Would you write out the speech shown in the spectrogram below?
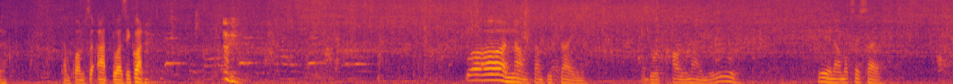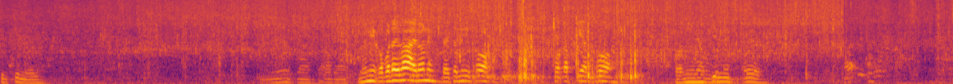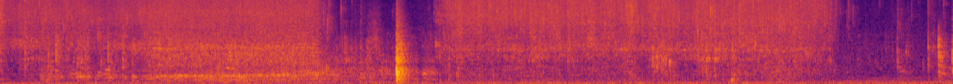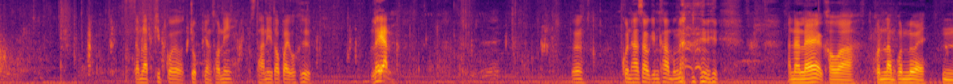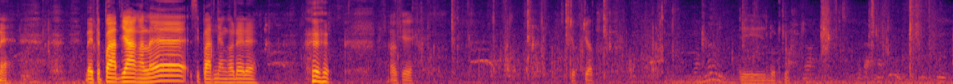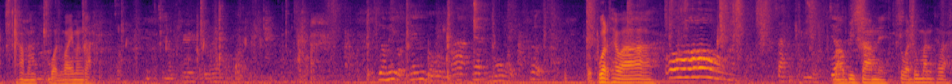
ทำความสะอาดตัวสิก่อนว้าน้ำซ้ำที่ใส่โดดเข้าอยู่ไหนดูนี่น้ำมักใส่ใส่จิ้มๆเลยเลย นี่นี่ก็บ่ได้ไล่แล้วนี่ได้จะมีพ่อพ่อกับแก้มพ่อตอนนี้แนวกินเลยเออสำหรับคลิปก็จบเพียงเท่านี้ สถานีต่อไปก็คือ แลนเออคนหาเช้ากินข้าวบางนั้นอันนั้นแหละเขาว่าคนลำคนรวยนั่นแหละได้แต่ปาดยางอันแหละสิปาดยางเขาได้เลยโอเคจบจบดีหลุดอยู่เอามันบ่นไว้มันก่อน เดี๋ยวนี้ก็เล่นโดนมากแค่โมงเพิ่น ตัวปวดแท้ว่าโอ้สักทีเจ็บบาวบีซามนี่ตัวดูมันใช่ป่ะ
